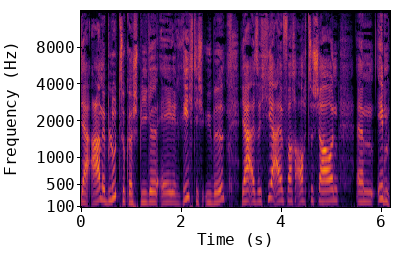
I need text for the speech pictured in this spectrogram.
der arme Blutzuckerspiegel, ey, richtig übel. Ja, also hier einfach auch zu schauen, ähm, eben,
